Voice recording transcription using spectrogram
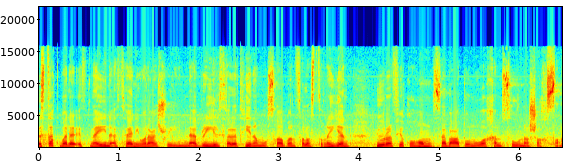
استقبل الاثنين الثاني والعشرين من أبريل 30 مصابا فلسطينيا يرافقهم 57 شخصا.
